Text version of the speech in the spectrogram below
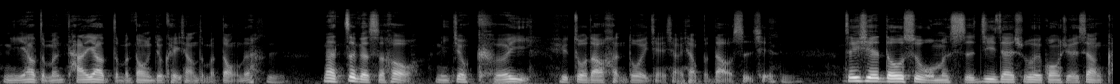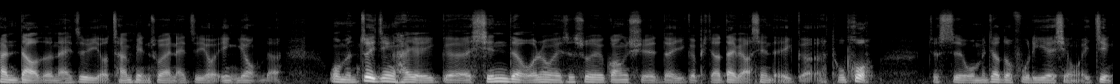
你要怎么，它要怎么动，你就可以想怎么动的。是，那这个时候你就可以去做到很多以前想象不到的事情。这些都是我们实际在数位光学上看到的，乃至于有产品出来，乃至有应用的。我们最近还有一个新的，我认为是数位光学的一个比较代表性的一个突破，就是我们叫做傅立叶显微镜。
